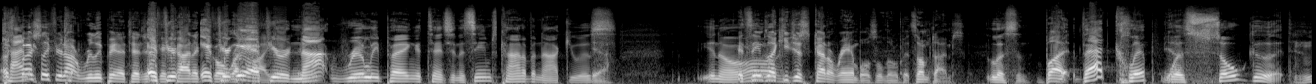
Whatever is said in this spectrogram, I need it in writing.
especially if you're not really paying attention. If you're kind of if you're right yeah if you're it. not really yeah. paying attention, it seems kind of innocuous. Yeah. You know, it seems like he just kind of rambles a little bit sometimes. Listen, but that clip yeah. was so good. Mm-hmm.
